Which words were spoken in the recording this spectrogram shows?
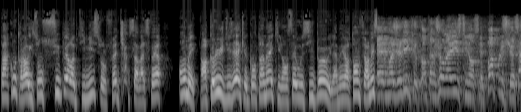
Par contre, alors ils sont super optimistes sur le fait que ça va se faire en mai. Alors je disais que quand un mec il en sait aussi peu, il a meilleur temps de fermer. Et moi je dis que quand un journaliste il n'en sait pas plus que ça,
